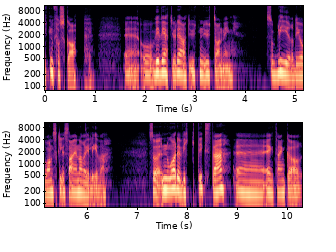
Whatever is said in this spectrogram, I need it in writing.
utenforskap. Eh, og vi vet jo det at uten utdanning så blir det jo vanskelig seinere i livet. Så noe av det viktigste eh, jeg tenker,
